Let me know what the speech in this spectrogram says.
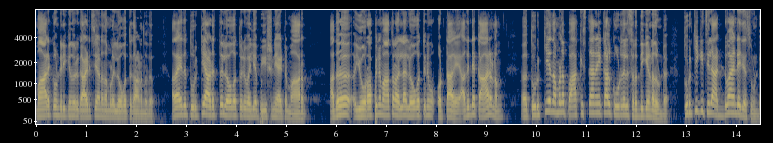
മാറിക്കൊണ്ടിരിക്കുന്ന ഒരു കാഴ്ചയാണ് നമ്മൾ ലോകത്ത് കാണുന്നത്. അതായത് തുർക്കി അടുത്ത് ലോകത്തൊരു വലിയ ഭീഷണിയായിട്ട് മാറും. അത് യൂറോപ്പിന് മാത്രമല്ല ലോകത്തിനും ഒട്ടാകെ. അതിന്റെ കാരണം തുർക്കിയെ നമ്മൾ പാകിസ്ഥാനേക്കാൾ കൂടുതൽ ശ്രദ്ധിക്കേണ്ടതുണ്ട്. തുർക്കിക്ക് ചില അഡ്വാന്റേജസ് ഉണ്ട്.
